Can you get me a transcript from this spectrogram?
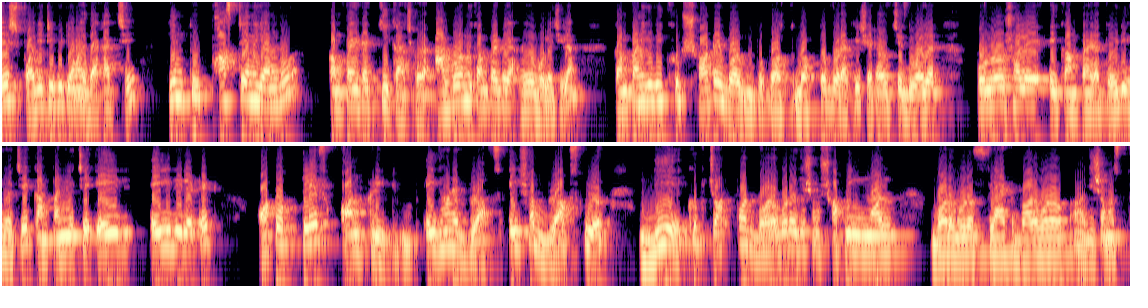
বেশ পজিটিভিটি আমাদের দেখাচ্ছে। কিন্তু ফার্স্টে আমি জানব কোম্পানিটা কি কাজ করে? আগেও আমি কোম্পানিটা আগেও বলেছিলাম কোম্পানি যদি খুব শর্টে বক্তব্য রাখি, সেটা হচ্ছে দুহাজার পনেরো সালে এই কোম্পানিটা তৈরি হয়েছে। কোম্পানি হচ্ছে এই এই রিলেটেড অটোক্লেভ কনক্রিট এই ধরনের ব্লকস এই সব ব্লকসগুলো দিয়ে খুব চটপট বড় বড় যে সমস্ত শপিং মল বড় বড় ফ্ল্যাট বড় বড় যে সমস্ত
